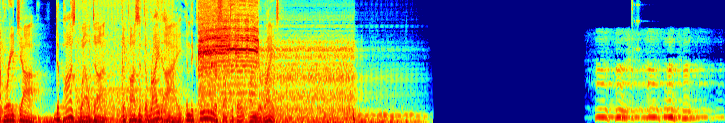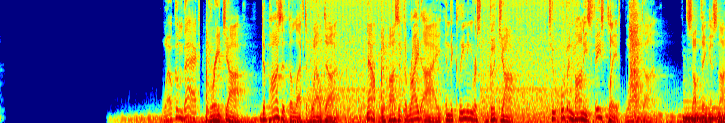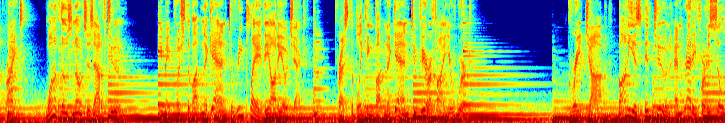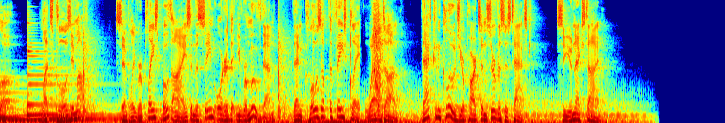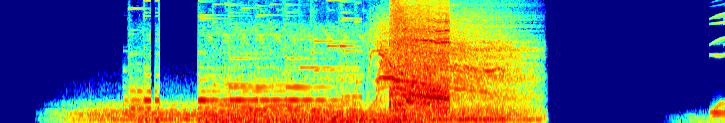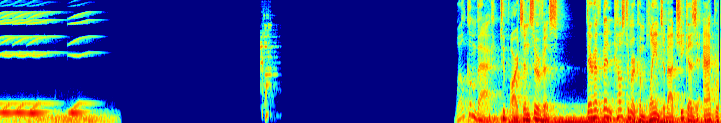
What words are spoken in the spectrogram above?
Great job. Deposit well done. Deposit the right eye in the cleaning receptacle on your right. Welcome back. Great job. Deposit the left. Well done. Now, deposit the right eye in the cleaning res- Good job. To open Bonnie's faceplate. Well done. Something is not right. One of those notes is out of tune. You may push the button again to replay the audio check. Press the blinking button again to verify your work. Great job. Bonnie is in tune and ready for his solo. Let's close him up. Simply replace both eyes in the same order that you removed them, then close up the faceplate. Well done. That concludes your parts and services task. See you next time. Welcome back to Parts and Service. There have been customer complaints about Chica's accurate.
